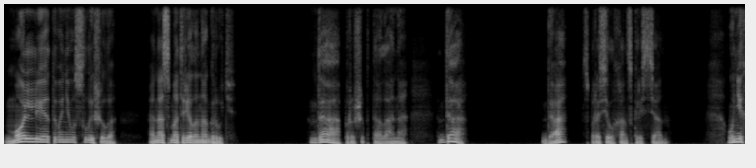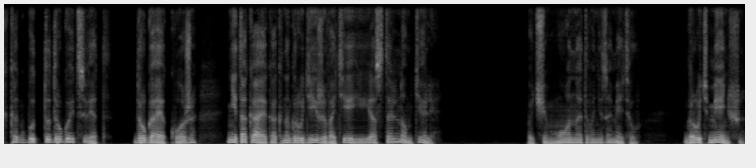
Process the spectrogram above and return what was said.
Молли этого не услышала. Она смотрела на грудь. "Да", прошептала она. "Да". "Да?" спросил Ханс Кристиан. У них как будто другой цвет, другая кожа, не такая, как на груди, животе и остальном теле. Почему он этого не заметил? Грудь меньше,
